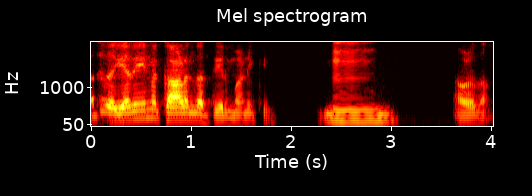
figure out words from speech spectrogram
அது எதையுமே காலம்தான் தீர்மானிக்கும். அவ்வளவுதான்.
